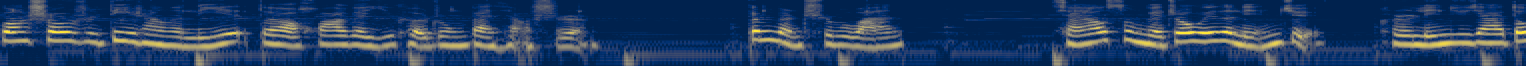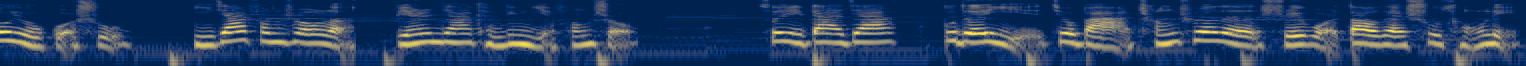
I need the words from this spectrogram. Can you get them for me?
光收拾地上的梨都要花个一刻钟半小时，根本吃不完。想要送给周围的邻居，可是邻居家都有果树，你家丰收了，别人家肯定也丰收，所以大家不得已就把成车的水果倒在树丛里，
